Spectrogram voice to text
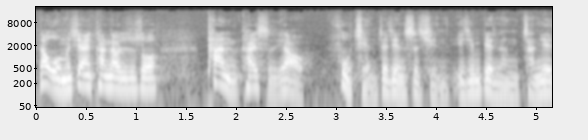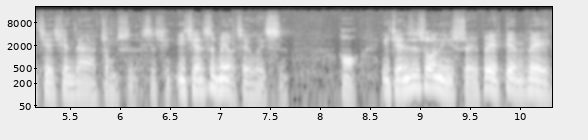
那我们现在看到就是说，碳开始要付钱这件事情，已经变成产业界现在要重视的事情。以前是没有这回事，哦，以前是说你水费、电费、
